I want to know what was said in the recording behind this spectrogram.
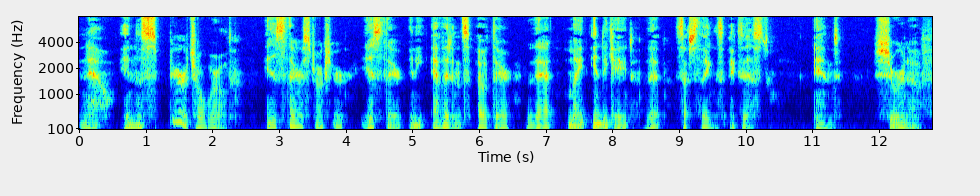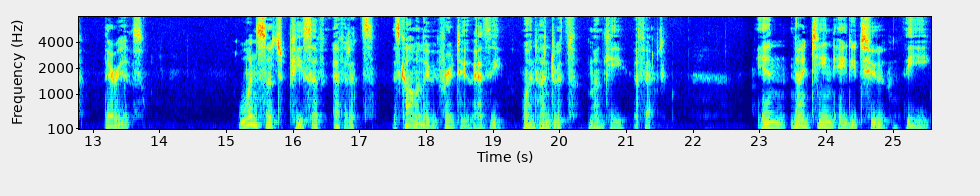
Now, in the spiritual world, is there a structure? Is there any evidence out there that might indicate that such things exist? And sure enough, there is. One such piece of evidence is commonly referred to as the 100th monkey effect. In 1982, the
